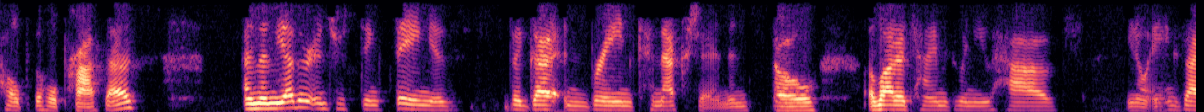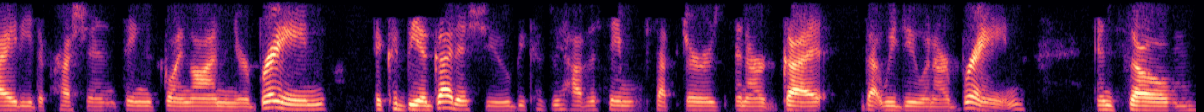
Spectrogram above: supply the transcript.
help the whole process. And then the other interesting thing is the gut and brain connection. And so a lot of times when you have, you know, anxiety, depression, things going on in your brain, it could be a gut issue because we have the same receptors in our gut that we do in our brain. And so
